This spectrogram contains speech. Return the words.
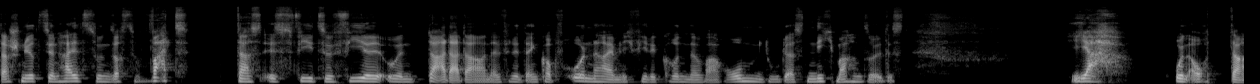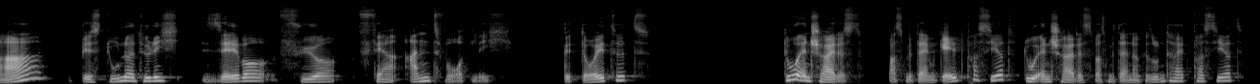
da schnürt's dir 'n Hals zu und sagst du: „Was? Das ist viel zu viel und da, da, da.“ Und dann findet dein Kopf unheimlich viele Gründe, warum du das nicht machen solltest. Ja, und auch da bist du natürlich selber für verantwortlich. Bedeutet du entscheidest, was mit deinem Geld passiert, du entscheidest, was mit deiner Gesundheit passiert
